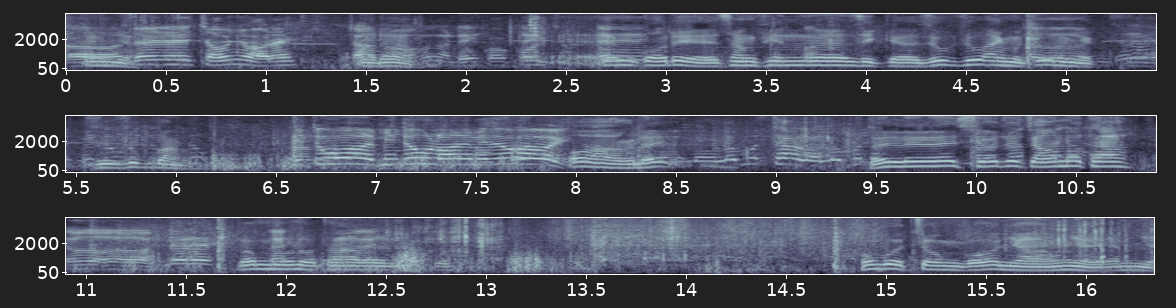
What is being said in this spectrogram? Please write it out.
Em Ờ, đây đây cháu nhỏ đây. à đây à? em có để sang phiên ờ, dịch ờ, giúp giúp anh một chút được nhỉ giúp giúp bằng Mi tu ơi, Mi tu lo đi Mi tu ơi. Ồ à đấy Nó mất thang rồi, nó mất. đấy lấy, lấy cho cháu nó tha Ờ ờ. Đây đây. vâng mua nó tha lên không vợ chồng có ở nhà không nhỉ em nhỉ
